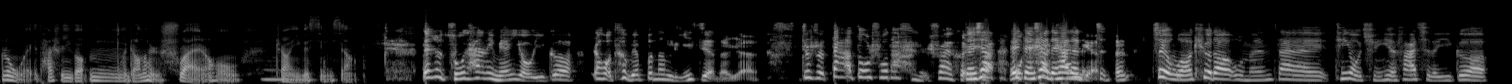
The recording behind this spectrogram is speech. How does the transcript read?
认为他是一个嗯长得很帅，然后这样一个形象。但是足坛里面有一个让我特别不能理解的人，就是大家都说他很帅很帅。等一下，哎，等一下，等一下，等这这个我要 Q 到我们在听友群也发起了一个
